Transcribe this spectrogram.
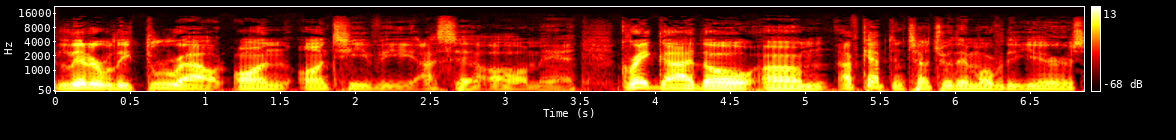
literally threw out on on TV. I said, "Oh man, great guy though." Um, I've kept in touch with him over the years.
